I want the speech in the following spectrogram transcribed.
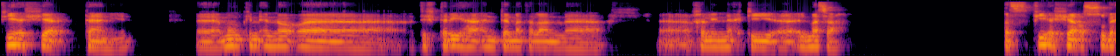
في أشياء تانية آه ممكن إنه آه تشتريها أنت مثلا خلينا نحكي المساء. بس في أشياء الصبح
